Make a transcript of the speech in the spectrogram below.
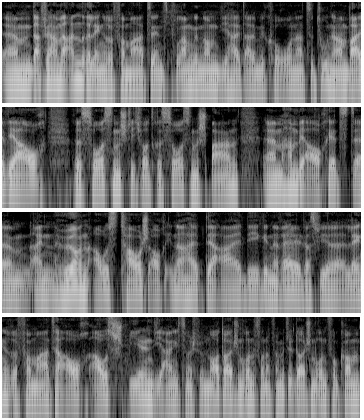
Ähm, dafür haben wir andere längere Formate ins Programm genommen, die halt alle mit Corona zu tun haben, weil wir auch Ressourcen, Stichwort Ressourcen sparen, ähm, haben wir auch jetzt ähm, einen höheren Austausch auch innerhalb der ARD generell, dass wir längere andere Formate auch ausspielen, die eigentlich zum Beispiel im Norddeutschen Rundfunk oder vom Mitteldeutschen Rundfunk kommen.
